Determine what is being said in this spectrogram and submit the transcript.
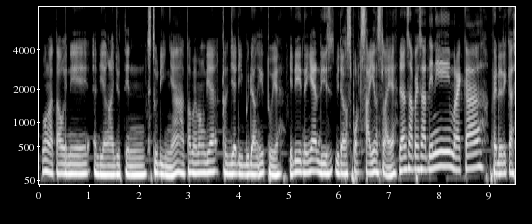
gue nggak tahu ini dia ngelanjutin studinya atau memang dia kerja di bidang itu ya. Jadi intinya di bidang sport science lah ya. Dan sampai saat ini mereka Federica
